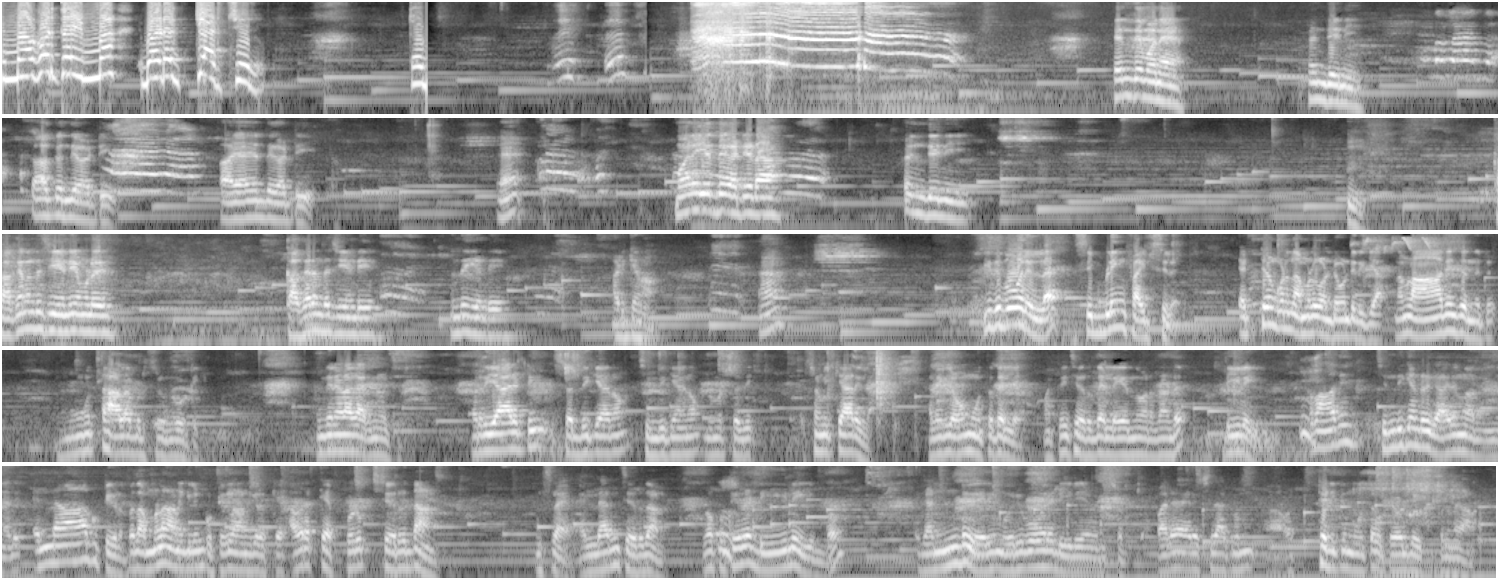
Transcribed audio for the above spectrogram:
ഇമ്മ കൊടുത്ത ഇമ്മ ഇവിടെ അടിച്ചു തരും. എന്ത് മോനെ? എന്തേ നീ? കാക്ക എന്ത് കാട്ടി? ആയ എന്ത് കാട്ടി? ഏ? മോനെ എന്ത് കാട്ടിയടാ? എന്തേ നീ? കകൻ എന്താ ചെയ്യണ്ടേ നമ്മൾ? കകൻ എന്താ ചെയ്യണ്ടേ? എന്താ ചെയ്യണ്ടേ? അടിക്കണോ. ഇതുപോലുള്ള സിബ്ലിംഗ് ഫൈറ്റ്സിൽ ഏറ്റവും കൂടുതൽ നമ്മൾ കൊണ്ടുകൊണ്ടിരിക്കുക നമ്മൾ ആദ്യം ചെന്നിട്ട് മൂത്ത ആളെ പിടിച്ചിട്ട് കൂട്ടിക്കും എന്തിനാണ് ആ കാര്യം വെച്ചത്? റിയാലിറ്റി ശ്രദ്ധിക്കാനോ ചിന്തിക്കാനോ നമ്മൾ ശ്രദ്ധി ശ്രമിക്കാറില്ല. അല്ലെങ്കിൽ ഓ മൂത്തതല്ലേ മറ്റേ ചെറുതല്ലേ എന്ന് പറഞ്ഞുകൊണ്ട് ഡീൽ ചെയ്യും. അപ്പോൾ ആദ്യം ചിന്തിക്കേണ്ട ഒരു കാര്യം എന്ന് പറഞ്ഞു കഴിഞ്ഞാൽ എല്ലാ കുട്ടികളും ഇപ്പോൾ നമ്മളാണെങ്കിലും കുട്ടികളാണെങ്കിലും ഒക്കെ അവരൊക്കെ എപ്പോഴും ചെറുതാണ്. മനസ്സിലായോ? എല്ലാവരും ചെറുതാണ്. അപ്പോൾ കുട്ടികളെ ഡീൽ ചെയ്യുമ്പോൾ രണ്ടുപേരും ഒരുപോലെ ഡീൽ ചെയ്യാൻ വേണ്ടി ശ്രമിക്കുക. പല രക്ഷിതാക്കളും ഒറ്റയടിക്ക് മൂത്ത കുട്ടികളോട് ദേഷ്യപ്പെടുന്നത് കാണാം.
